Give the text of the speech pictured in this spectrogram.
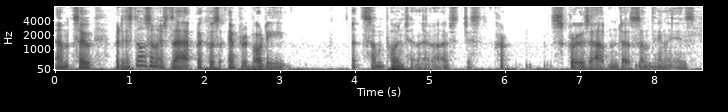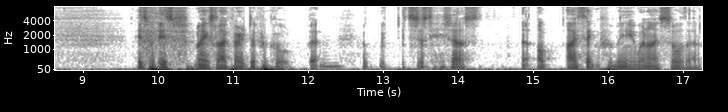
Um, so, but it's not so much that because everybody, at some point in their lives, just cr- screws up and does something that is is is makes life very difficult. But it- it's just hit us. Uh, I think for me, when I saw that,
